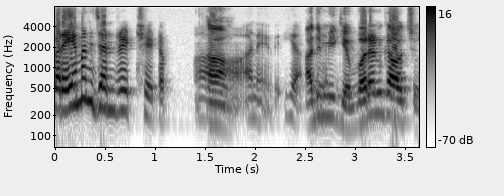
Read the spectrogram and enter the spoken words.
ప్రేమని జనరేట్ చేయటం. అనేది. అది మీకు ఎవరైనా కావచ్చు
